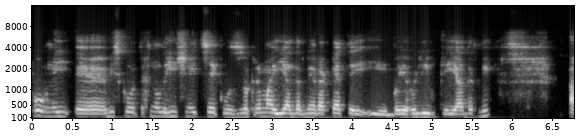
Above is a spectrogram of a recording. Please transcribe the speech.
повний е, військово-технологічний цикл, зокрема і ядерні ракети і боєголівки ядерні. А,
